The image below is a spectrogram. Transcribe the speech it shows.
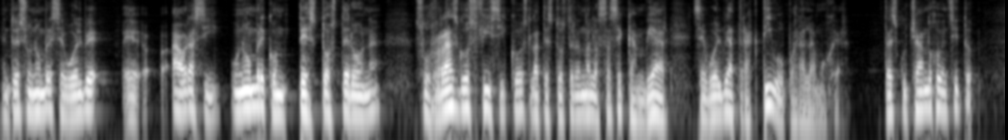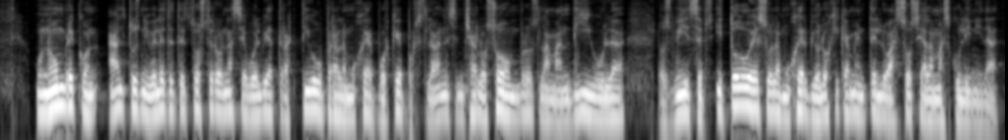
Entonces un hombre se vuelve, eh, ahora sí, un hombre con testosterona, sus rasgos físicos, la testosterona los hace cambiar, se vuelve atractivo para la mujer. ¿Está escuchando, jovencito? Un hombre con altos niveles de testosterona se vuelve atractivo para la mujer. ¿Por qué? Porque se le van a ensanchar los hombros, la mandíbula, los bíceps y todo eso la mujer biológicamente lo asocia a la masculinidad.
